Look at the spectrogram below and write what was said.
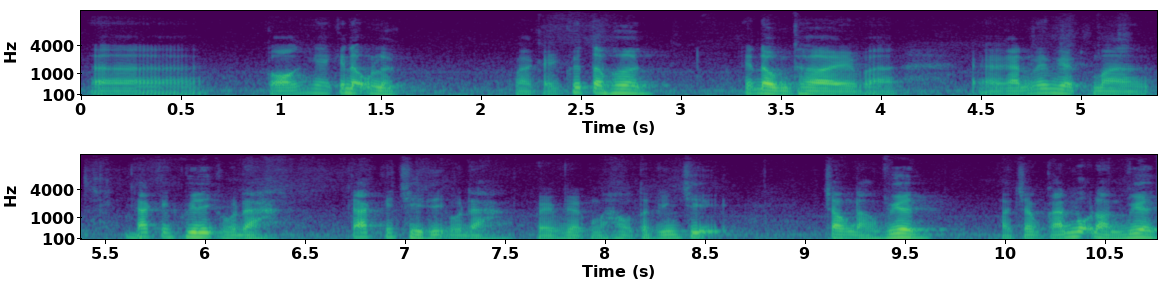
uh, có cái, cái động lực và cái quyết tâm hơn. Thế đồng thời và ờ, gắn với việc mà các cái quy định của Đảng các cái chỉ thị của Đảng về việc mà học tập chính trị trong đảng viên và trong cán bộ đoàn viên.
